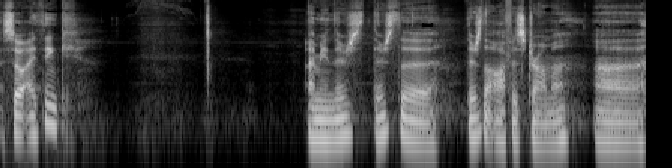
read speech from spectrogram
so I think, I mean, there's there's the there's the office drama, uh,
